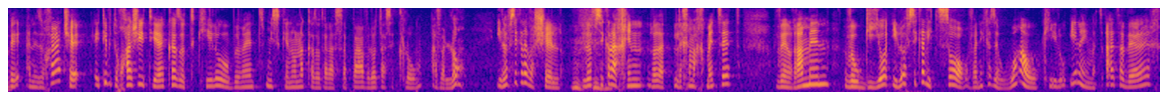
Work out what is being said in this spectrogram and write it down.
ואני זוכרת שהייתי בטוחה שהיא תהיה כזאת, כאילו באמת מסכנונה כזאת על הספה ולא תעשה כלום, אבל לא. היא לא הפסיקה לבשל, היא לא הפסיקה להכין, לא יודעת, לחם מחמצת, וראמן, ועוגיות, היא לא הפסיקה ליצור. ואני כזה, וואו, כאילו, הנה, היא מצאה את הדרך,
